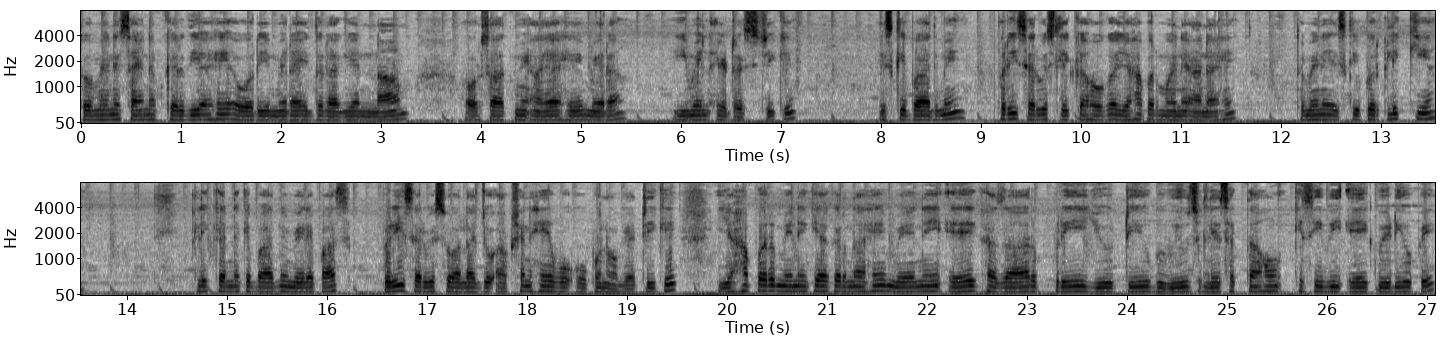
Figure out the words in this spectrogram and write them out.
तो मैंने साइन अप कर दिया है और ये मेरा इधर आ गया नाम और साथ में आया है मेरा ईमेल एड्रेस। ठीक है? इसके बाद में फ्री सर्विस लिखा होगा, यहाँ पर मैंने आना है। तो मैंने इसके ऊपर क्लिक किया। क्लिक करने के बाद में मेरे पास फ्री सर्विस वाला जो ऑप्शन है, वो ओपन हो गया, ठीक है? यहाँ पर मैंने क्या करना है, मैंने एक हज़ार प्री यूट्यूब व्यूज़ ले सकता हूँ किसी भी एक वीडियो पे।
